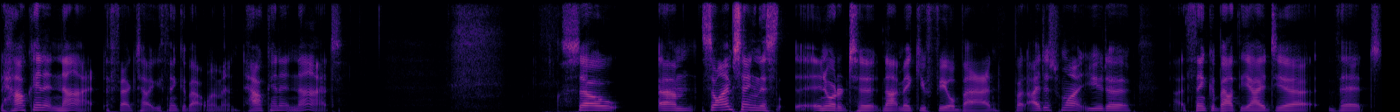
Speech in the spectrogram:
how can it not affect how you think about women? How can it not? So, um, so I'm saying this in order to not make you feel bad, but I just want you to think about the idea that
